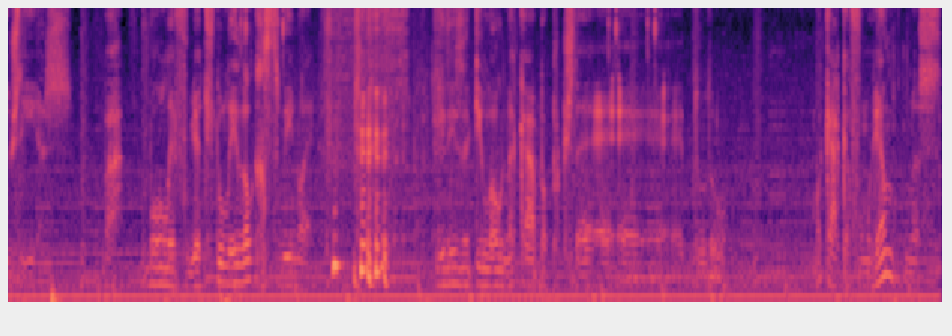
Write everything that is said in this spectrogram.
dos dias. Bah, vou ler folhetos do Lidl que recebi, não é? e diz aqui logo na capa, porque isto é, é, é, é tudo uma caca fumegante, mas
